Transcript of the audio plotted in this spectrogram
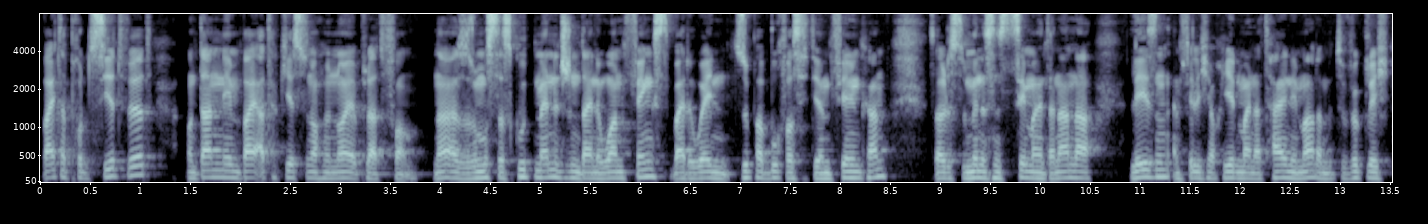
weiter produziert wird und dann nebenbei attackierst du noch eine neue Plattform. Ne? Also du musst das gut managen, deine One Things. By the way, ein super Buch, was ich dir empfehlen kann. Solltest du mindestens zehnmal hintereinander lesen, empfehle ich auch jedem meiner Teilnehmer, damit du wirklich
